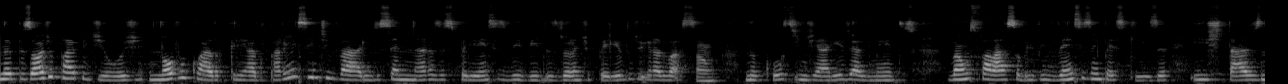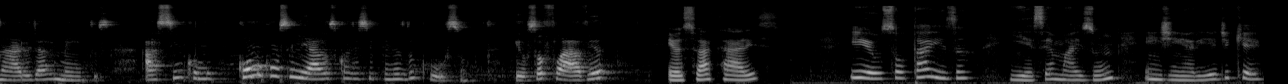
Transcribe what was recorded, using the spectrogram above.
No episódio Pipe de hoje, novo quadro criado para incentivar e disseminar as experiências vividas durante o período de graduação no curso de Engenharia de Alimentos, vamos falar sobre vivências em pesquisa e estágios na área de alimentos, assim como como conciliá-los com as disciplinas do curso. Eu sou Flávia. Eu sou a Caris. E eu sou Thaisa. E esse é mais um Engenharia de Quê?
